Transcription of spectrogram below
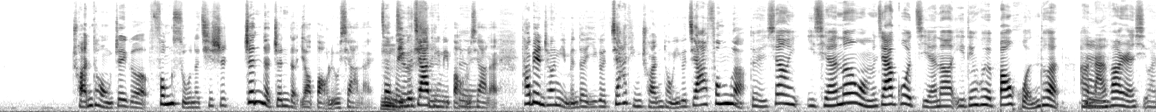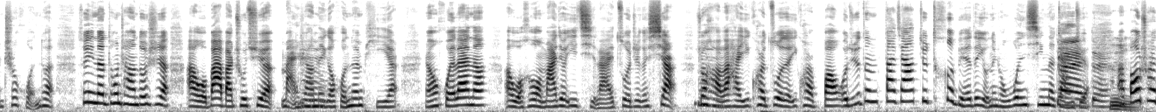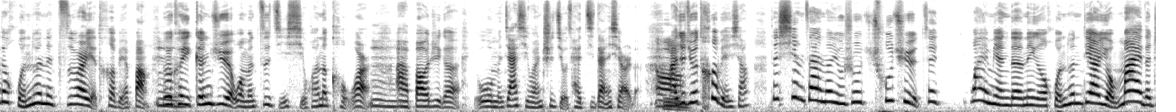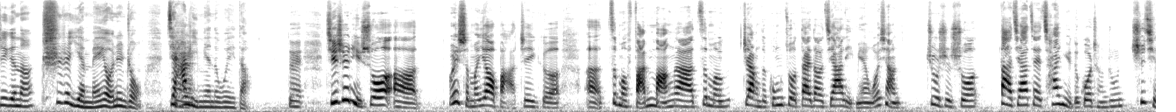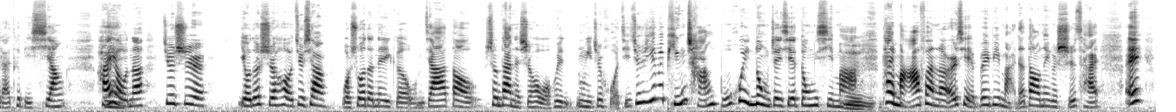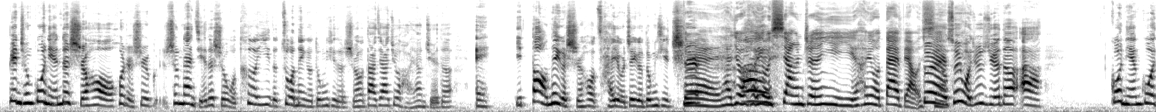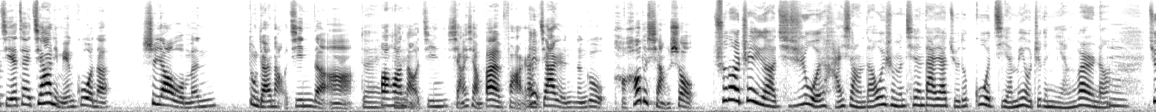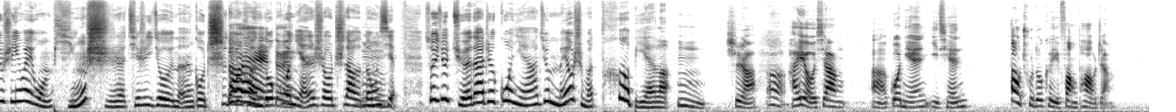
传统这个风俗呢，其实真的真的要保留下来，在每个家庭里保留下来，它变成你们的一个家庭传统，一个家风了。对，像以前呢，我们家过节呢，一定会包馄饨啊，嗯。南方人喜欢吃馄饨，所以呢，通常都是啊，我爸爸出去买上嗯那个馄饨皮，然后回来呢，啊，我和我妈就一起来做这个馅儿，做好嗯了还一块儿做的一块儿包，我觉得大家就特别的有那种温馨的感觉。对嗯。啊，包出来的馄饨那滋味儿也特别棒，因为可以根据我们自己喜欢的口味儿，嗯啊，包这个我们家喜欢吃韭菜鸡蛋馅儿的，啊啊，就觉得特别香。但现在呢，有时候出去在外面的那个馄饨店有卖的这个呢，吃着也没有那种家里面的味道。对，其实你说呃，为什么要把这个呃这么繁忙啊，这么这样的工作带到家里面？我想就是说，大家在参与的过程中吃起来特别香。还有呢，就是。有的时候，就像我说的那个，我们家到圣诞的时候，我会弄一只火鸡，就是因为平常不会弄这些东西嘛，嗯太麻烦了，而且也未必买得到那个食材。哎，变成过年的时候，或者是圣诞节的时候，我特意的做那个东西的时候，大家就好像觉得，哎，一到那个时候才有这个东西吃。对，它就很有哎象征意义，很有代表性。对，所以我就是觉得啊，过年过节在家里面过呢，是要我们动点脑筋的啊，对花花脑筋，想想办法，让哎家人能够好好的享受。说到这个，其实我还想到，为什么现在大家觉得过节没有这个年味儿呢？嗯就是因为我们平时其实就能够吃到很多过年的时候吃到的东西，所以就觉得这过年啊就没有什么特别了。嗯，是啊，嗯还有像啊、过年以前到处都可以放炮仗，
